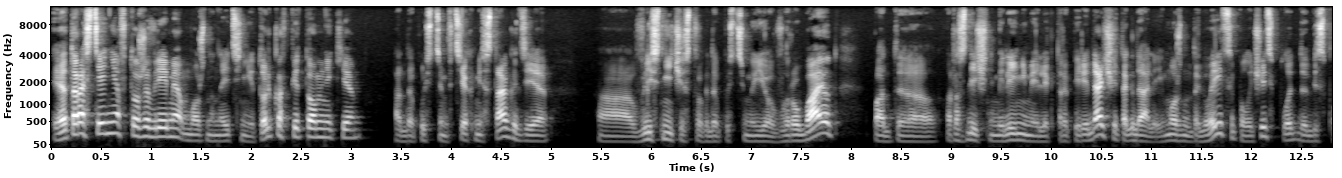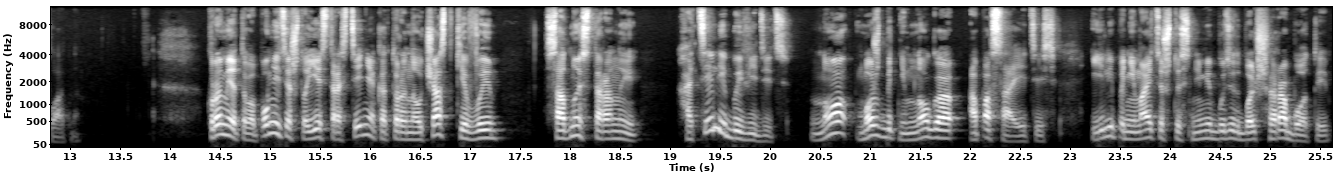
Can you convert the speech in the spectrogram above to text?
это растение в то же время можно найти не только в питомнике, а, допустим, в тех местах, где а, в лесничествах, допустим, ее вырубают под э, различными линиями электропередач и так далее. И можно договориться получить вплоть до бесплатно. Кроме этого, помните, что есть растения, которые на участке вы, с одной стороны, хотели бы видеть, но, может быть, немного опасаетесь. Или понимаете, что с ними будет больше работы.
